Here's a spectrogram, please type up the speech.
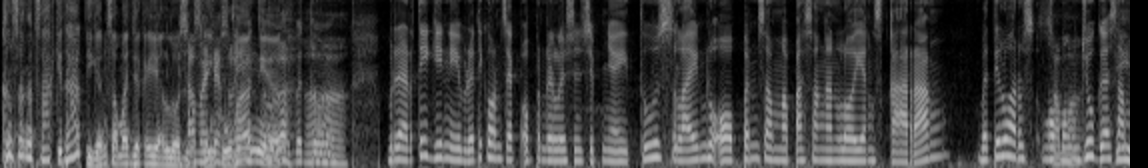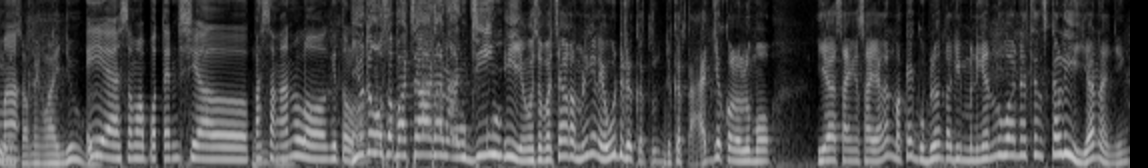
Kan sangat sakit hati kan sama aja kayak lu ada selingkuhannya. selingkuh lah. Betul. Ah. Berarti gini, berarti konsep open relationship-nya itu selain lu open sama pasangan lo yang sekarang, berarti lu harus ngomong Sama- juga sama iya, sama yang lain juga. Iya, sama potensial pasangan lo gitu loh. Ya udah gak usah pacaran anjing. Iya gak usah pacaran Mendingan ya udah deket, deket aja Kalau lu mau Ya sayang-sayangan Makanya gue bilang tadi Mendingan lu one night stand sekalian anjing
